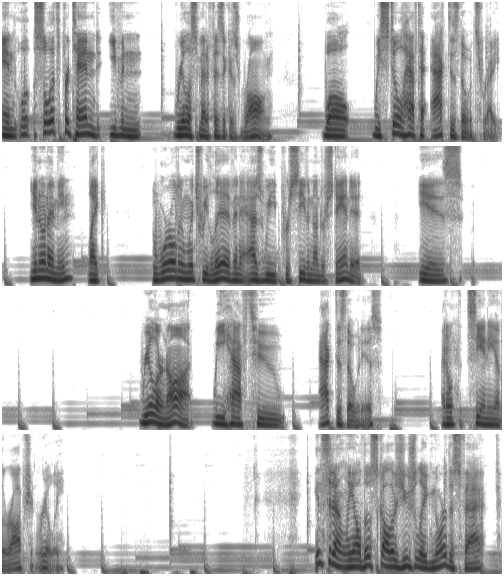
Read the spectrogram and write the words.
And so let's pretend even realist metaphysic is wrong. Well, we still have to act as though it's right. You know what I mean? Like the world in which we live and as we perceive and understand it is real or not, we have to act as though it is. I don't see any other option, really. Incidentally, although scholars usually ignore this fact,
